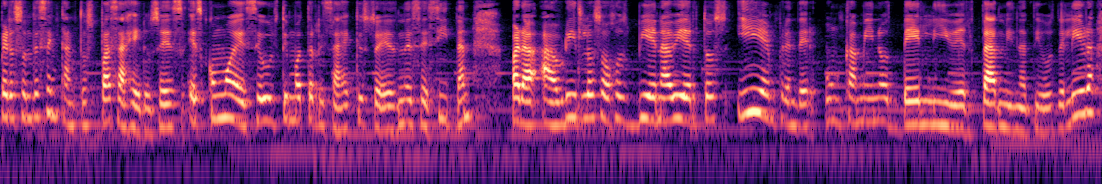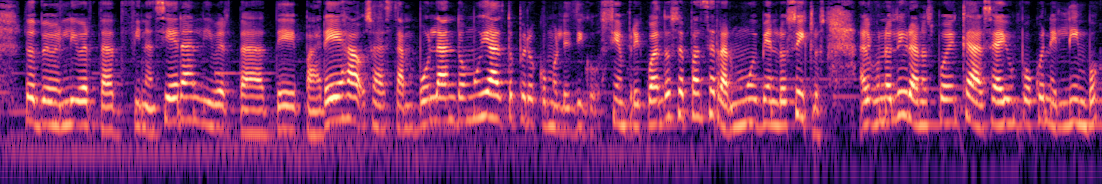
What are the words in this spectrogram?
pero son desencantos pasajeros. Es, es como ese último aterrizaje que ustedes necesitan para abrir los ojos bien abiertos y emprender un camino de libertad, mis nativos de Libra. Los veo en libertad financiera libertad de pareja, o sea, están volando muy alto, pero como les digo, siempre y cuando sepan cerrar muy bien los ciclos. Algunos libranos pueden quedarse ahí un poco en el limbo,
